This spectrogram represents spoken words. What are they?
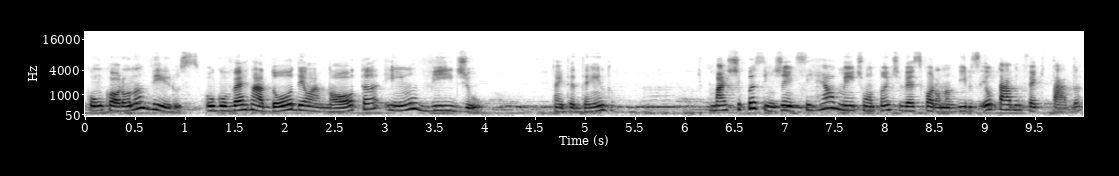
com coronavírus. O governador deu a nota em um vídeo. Tá entendendo? Mas, tipo assim, gente, se realmente o Antônio tivesse coronavírus, eu tava infectada.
